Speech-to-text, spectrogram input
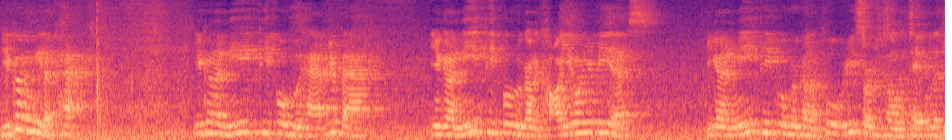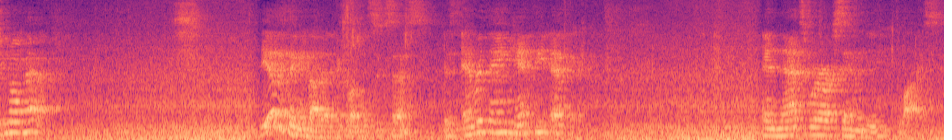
you're going to need a pack. You're going to need people who have your back. You're going to need people who are going to call you on your BS. You're going to need people who are going to pull resources on the table that you don't have. The other thing about epic level success is everything can't be epic. And that's where our sanity lies.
